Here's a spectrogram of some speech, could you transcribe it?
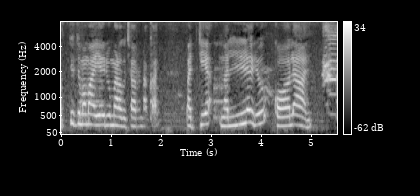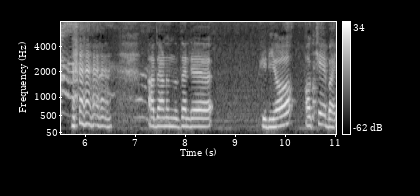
അത്യുത്തമമായ ഒരു മുളക് ചാറുണ്ടാക്കാൻ പറ്റിയ നല്ലൊരു കോലാൻ. അതാണ് ഇന്നത്തെ എന്റെ വീഡിയോ. ഓക്കെ ബൈ.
